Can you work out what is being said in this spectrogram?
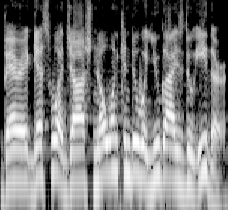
Barrett guess what josh? No one can do what you guys do either.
